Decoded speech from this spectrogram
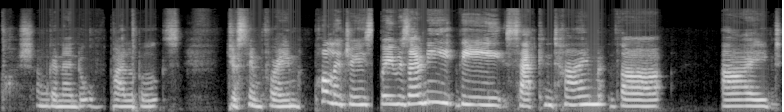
gosh i'm gonna end up with a pile of books. Just in frame. Apologies. But it was only the second time that i'd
